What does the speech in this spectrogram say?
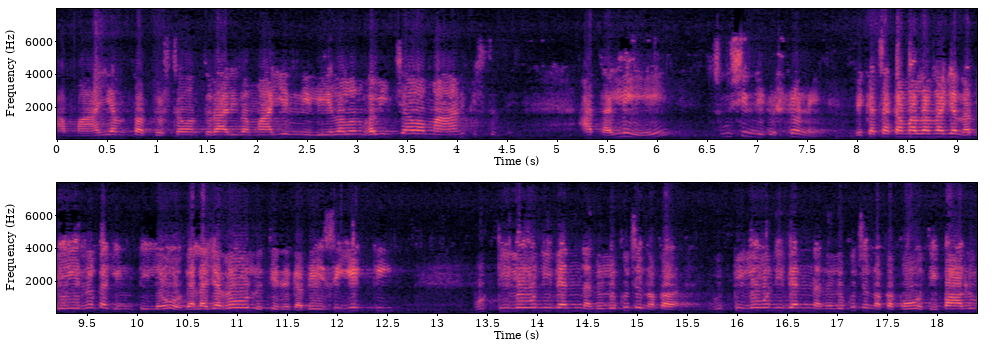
అమ్మా ఎంత అదృష్టవంతురాలివమ్మా ఎన్ని లీలలు అనుభవించావమ్మా అనిపిస్తుంది. ఆ తల్లి చూసింది కృష్ణుణ్ణి. వికచకమలనయన వేరొక ఇంటిలో వెలయరోలు తిరగవేసి ఎక్కి. ఉట్టిలోని వెన్ననులుకుచునొక బుట్టిలోని ఉట్టిలోని వెన్న కోతి పాలు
